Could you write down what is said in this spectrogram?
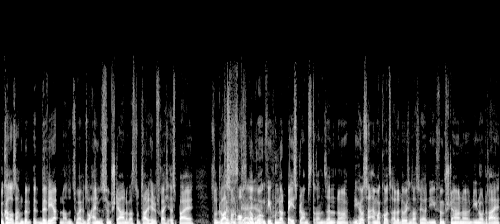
Du kannst auch Sachen be bewerten, also zum Beispiel so ein bis fünf Sterne, was total hilfreich ist bei, so du hast Das so einen Ordner, geil, wo ja. irgendwie 100 Bassdrums drin sind, ne? Die hörst du einmal kurz alle durch und sagst ja, die fünf Sterne, die nur drei.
